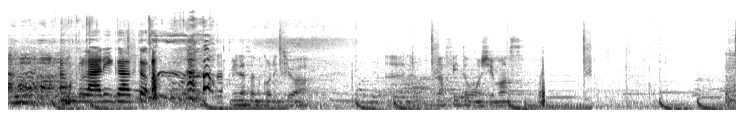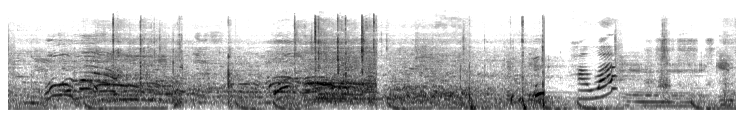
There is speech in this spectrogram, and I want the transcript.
ありがとう。皆さんこんにちは。あのラフィと申します。えー、ゲーム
